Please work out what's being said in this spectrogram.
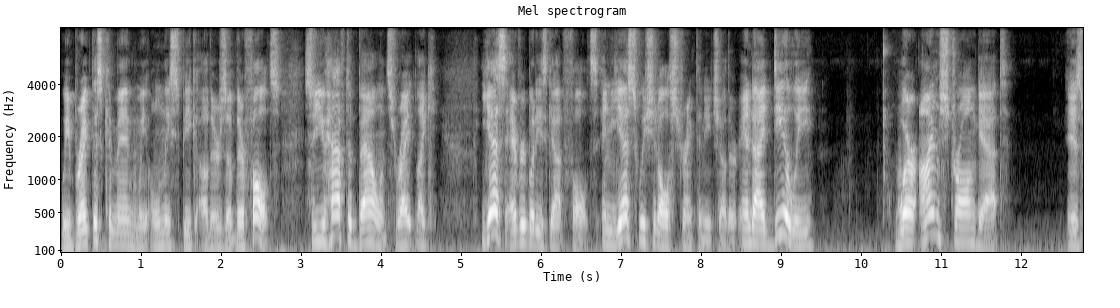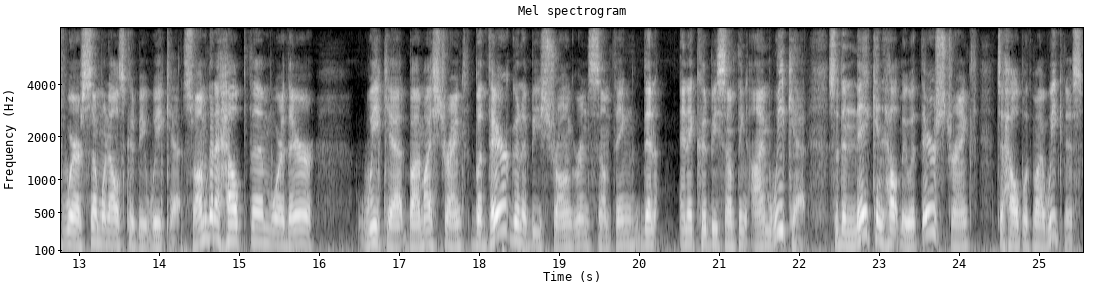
we break this command when we only speak others of their faults. So you have to balance, right? Like, yes, everybody's got faults. And yes, we should all strengthen each other. And ideally, where I'm strong at is where someone else could be weak at. So I'm going to help them where they're weak at by my strength, but they're going to be stronger in something than and it could be something I'm weak at. So then they can help me with their strength to help with my weakness.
